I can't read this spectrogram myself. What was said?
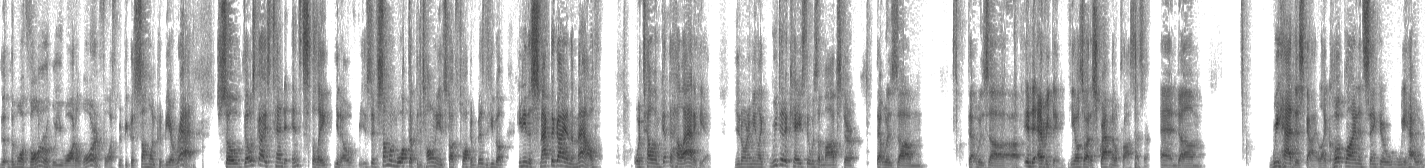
the, the more vulnerable you are to law enforcement because someone could be a rat. So those guys tend to insulate, you know, if someone walked up to Tony and starts talking business, he'd go, he'd either smack the guy in the mouth or tell him, get the hell out of here. You know what I mean? Like we did a case, there was a mobster that was um that was uh into everything. He also had a scrap metal processor. And um we had this guy like hook, line, and sinker. We had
